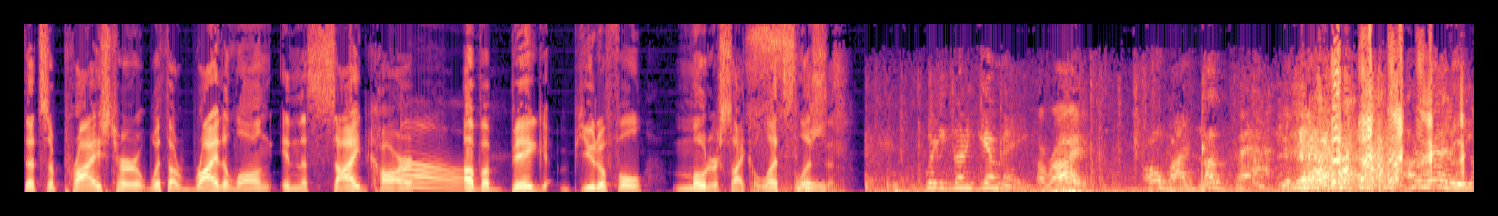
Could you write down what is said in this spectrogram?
that surprised her with a ride along in the sidecar Oh. of a big, beautiful motorcycle. Let's Sweet. listen. What are you going to give me? All right. Oh, I love that. Yeah. I'm ready.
